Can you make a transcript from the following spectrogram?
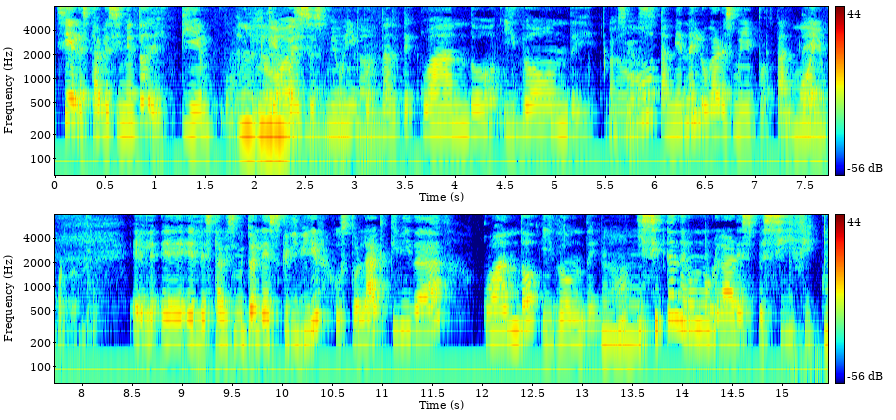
Sí, el establecimiento del tiempo, ¿no? Eso es muy importante. ¿Cuándo y dónde? ¿no? También el lugar es muy importante. Muy importante. El, eh, el establecimiento, el escribir, justo la actividad, cuándo y dónde, ¿no? Y sí tener un lugar específico.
